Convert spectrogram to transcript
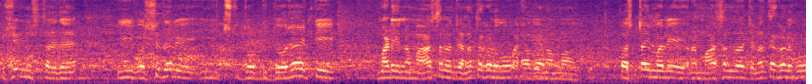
ಖುಷಿ ಅನ್ನಿಸ್ತಾ ಇದೆ. ಈ ವರ್ಷದಲ್ಲಿ ಈ ದೊಡ್ಡ ಧ್ವಜ ಇಟ್ಟು ಮಾಡಿ ನಮ್ಮ ಹಾಸನ ಜನತೆಗಳಿಗೂ ಹಾಗೂ ನಮ್ಮ ಫಸ್ಟ್ ಟೈಮಲ್ಲಿ ನಮ್ಮ ಹಾಸನದ ಜನತೆಗಳಿಗೂ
